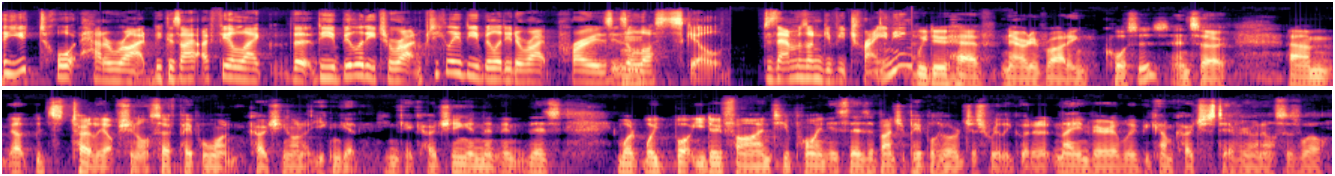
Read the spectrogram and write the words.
Are you taught how to write? Because I, I, feel like the, the ability to write, and particularly the ability to write prose, is mm. a lost skill. Does Amazon give you training? We do have narrative writing courses, and so um, it's totally optional. So if people want coaching on it, you can get you can get coaching. And, and there's what we, what you do find, to your point, is there's a bunch of people who are just really good at it, and they invariably become coaches to everyone else as well.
